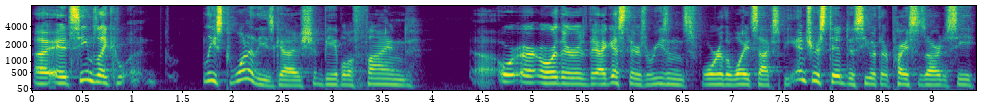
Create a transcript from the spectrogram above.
Uh, it seems like least one of these guys should be able to find, uh, or, or, or there, there, I guess there's reasons for the White Sox to be interested to see what their prices are, to see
